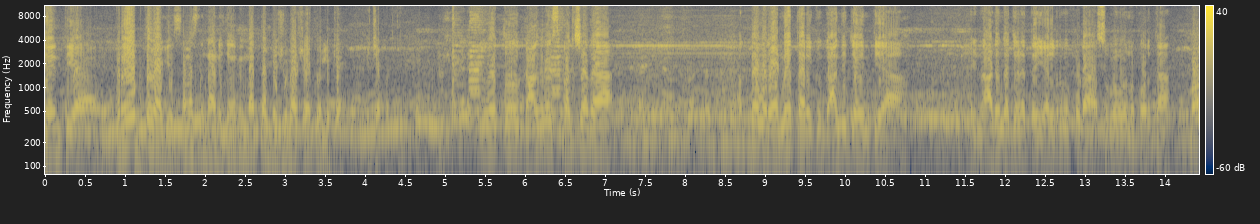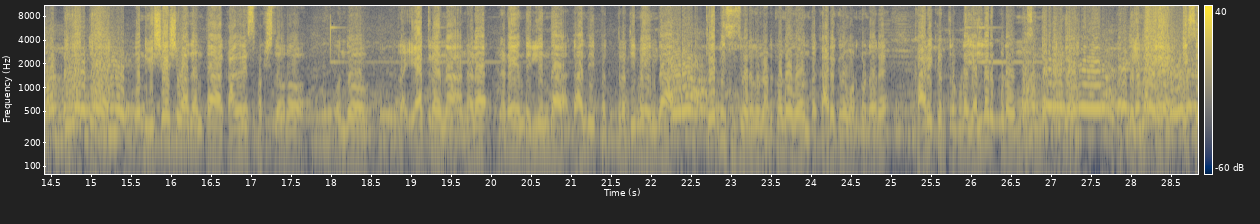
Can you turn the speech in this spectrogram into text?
ಜಯಂತಿಯ ಪ್ರಯುಕ್ತವಾಗಿ ಸಮಸ್ತ ನಾಡಿನ ಜನತೆಗೆ ಮತ್ತೊಮ್ಮೆ ಶುಭಾಶಯ ಕೋರಲಿಕ್ಕೆ ಇಚ್ಛೆಪಡ್ತೀನಿ. ಇವತ್ತು ಕಾಂಗ್ರೆಸ್ ಪಕ್ಷದ ಅಕ್ಟೋಬರ್ ಎರಡನೇ ತಾರೀಕು ಗಾಂಧಿ ಜಯಂತಿಯ ಈ ನಾಡಿನ ಜನತೆ ಎಲ್ಲರಿಗೂ ಕೂಡ ಶುಭವನ್ನು ಕೋರ್ತಾ, ಇವತ್ತು ಒಂದು ವಿಶೇಷವಾದಂಥ ಕಾಂಗ್ರೆಸ್ ಪಕ್ಷದವರು ಒಂದು ಯಾತ್ರೆಯನ್ನು ನಡೆ, ನಡೆಯಿಂದ ಇಲ್ಲಿಂದ ಗಾಂಧಿ ಪ್ರತಿಮೆಯಿಂದ ಕೆ ಪಿ ಸಿ ಸಿವರೆಗೂ ನಡ್ಕೊಂಡು ಹೋಗುವಂಥ ಕಾರ್ಯಕ್ರಮ ಮಾಡ್ಕೊಂಡವ್ರೆ. ಕಾರ್ಯಕರ್ತರು ಕೂಡ ಎಲ್ಲರೂ ಕೂಡ ಹುಮ್ಮಸ್ಸಿಂದ ಬಂದು ಮತ್ತು ಇವಾಗಲೇ ಡಿ ಸಿ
